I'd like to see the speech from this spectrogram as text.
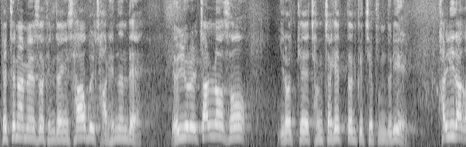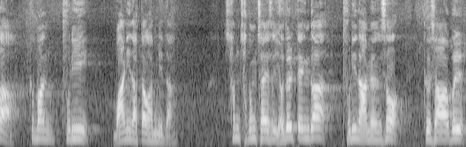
베트남에서 굉장히 사업을 잘 했는데 연료를 잘라서 이렇게 장착했던 그 제품들이 달리다가 그만 불이 많이 났다고 합니다. 참 자동차에서 여덟 대인가 불이 나면서 그 사업을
